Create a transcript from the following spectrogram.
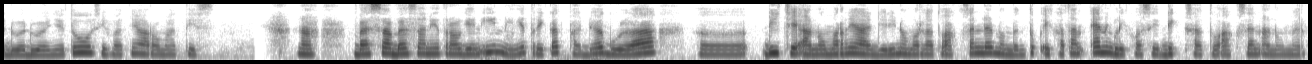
dua-duanya itu sifatnya aromatis nah basa-basa nitrogen ini terikat pada gula e, di CA nomornya jadi nomor satu aksen dan membentuk ikatan N glikosidik satu aksen anomer.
